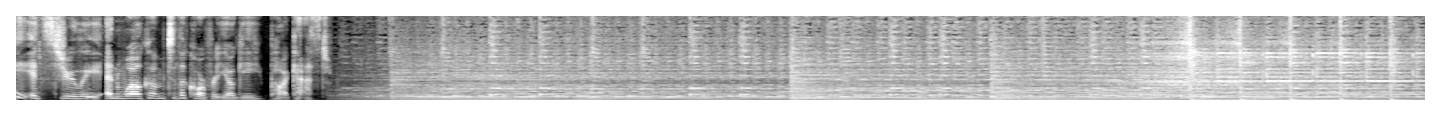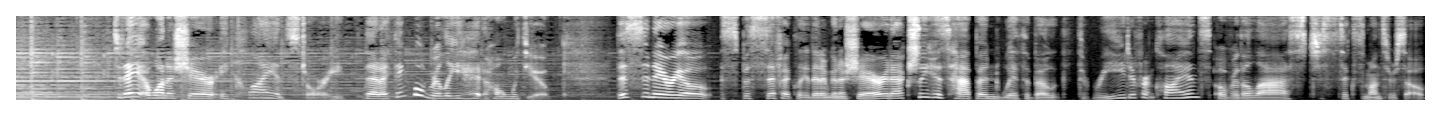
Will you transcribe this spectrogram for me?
Hey, it's Julie, and welcome to the Corporate Yogi Podcast. Today, I want to share a client story that I think will really hit home with you. This scenario specifically that I'm going to share, it actually has happened with about three different clients over the last six months or so.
